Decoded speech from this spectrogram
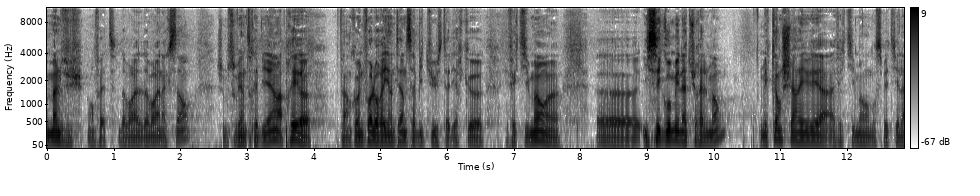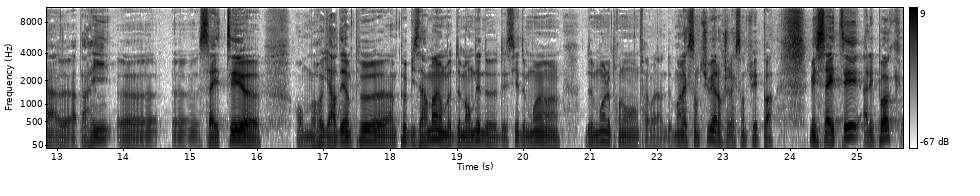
mal vu en fait d'avoir un accent. Je me souviens très bien. Après, euh, encore une fois, l'oreille interne s'habitue, c'est-à-dire que effectivement, euh, euh, il s'est gommé naturellement. Mais quand je suis arrivé à, effectivement dans ce métier-là à Paris, ça a été, on me regardait un peu, un peu bizarrement et on me demandait d'essayer de, moins de moins le pronom, enfin de moins l'accentuer alors que je l'accentuais pas. Mais ça a été à l'époque,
